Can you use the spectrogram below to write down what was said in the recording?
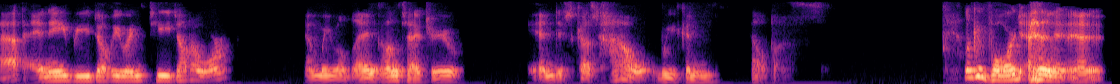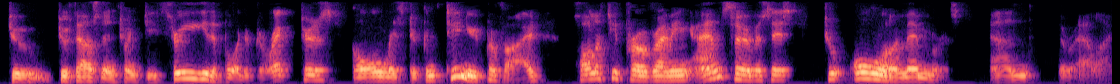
at nabwmt.org, and we will then contact you and discuss how we can help us. Looking forward uh, to 2023, the Board of Directors' goal is to continue to provide quality programming and services to all our members and their allies.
